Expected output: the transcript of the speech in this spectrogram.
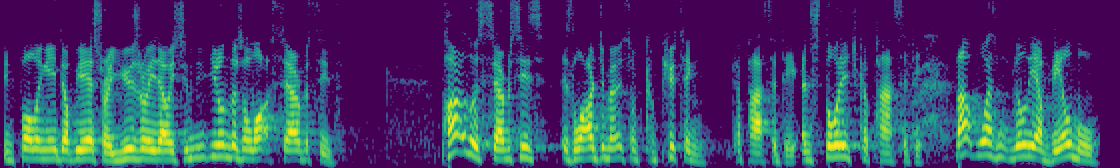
been following AWS or a user AWS, you know there's a lot of services. Part of those services is large amounts of computing capacity and storage capacity. That wasn't really available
